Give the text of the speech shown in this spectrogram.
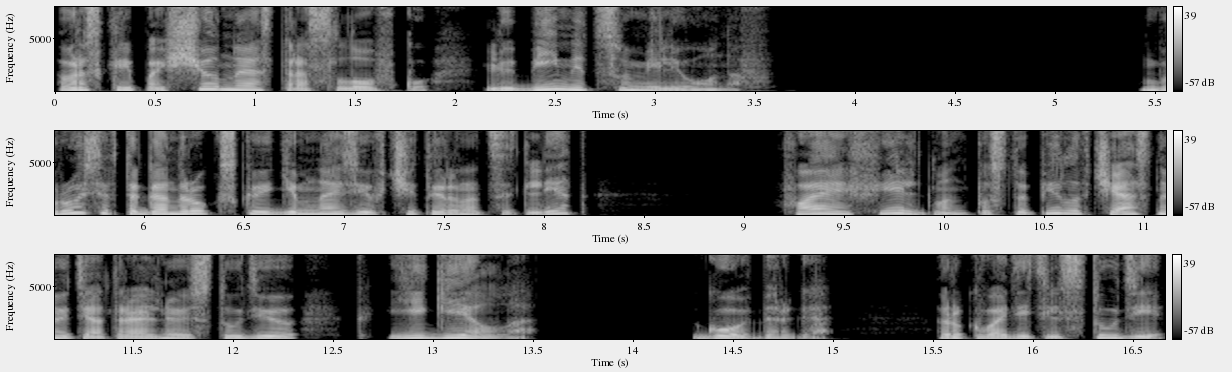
в раскрепощенную острословку, любимицу миллионов. Бросив Таганрогскую гимназию в 14 лет, Фая Фельдман поступила в частную театральную студию к Егелла, Говберга. Руководитель студии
